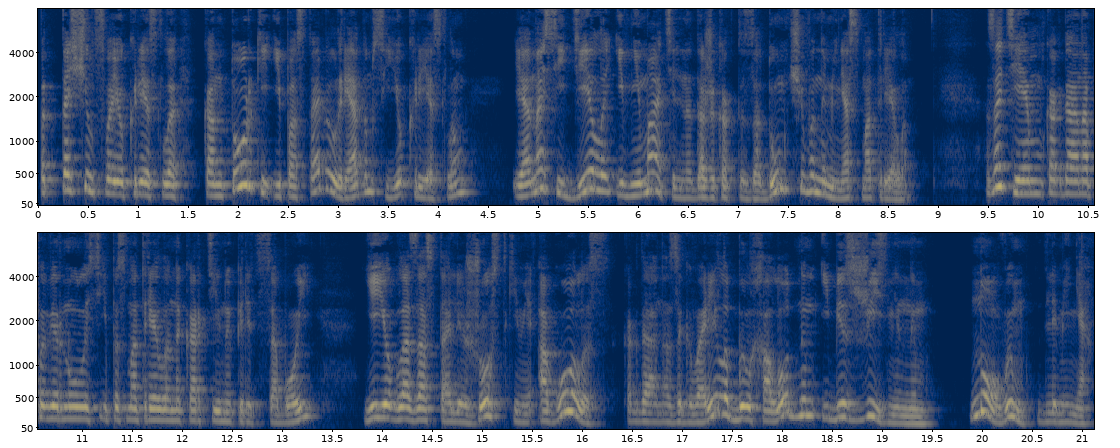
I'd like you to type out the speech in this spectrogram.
подтащил свое кресло к конторке и поставил рядом с ее креслом – и она сидела и внимательно, даже как-то задумчиво на меня смотрела. Затем, когда она повернулась и посмотрела на картину перед собой, ее глаза стали жесткими, а голос, когда она заговорила, был холодным и безжизненным, новым для меня.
